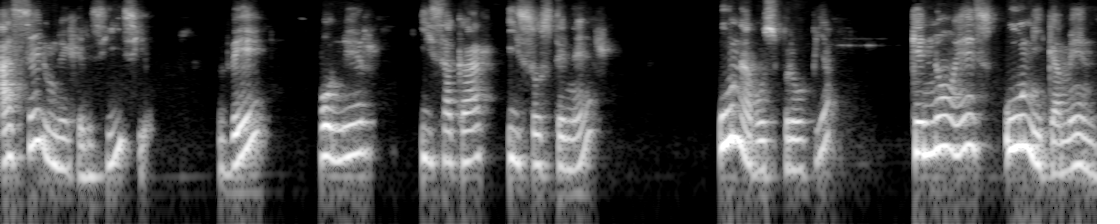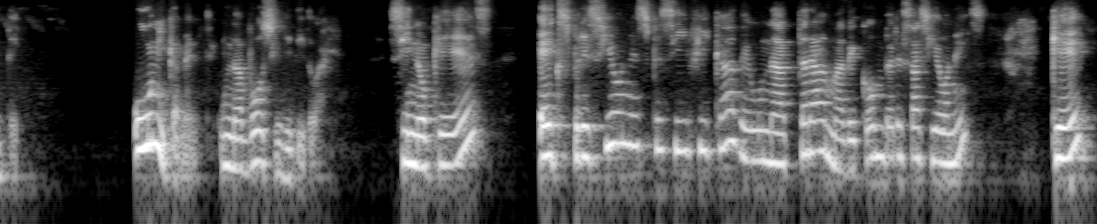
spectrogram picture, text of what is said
hacer un ejercicio de poner y sacar y sostener una voz propia que no es únicamente, únicamente una voz individual, sino que es expresión específica de una trama de conversaciones que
